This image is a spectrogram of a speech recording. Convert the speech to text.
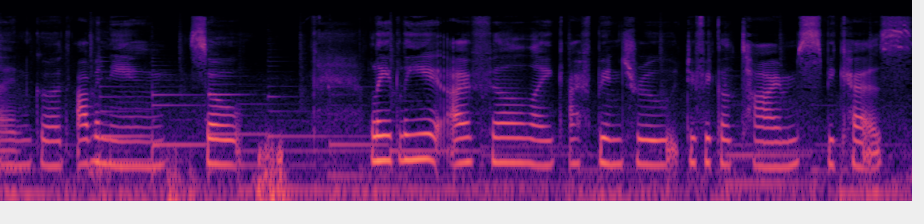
Good evening. So, lately I feel like I've been through difficult times because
